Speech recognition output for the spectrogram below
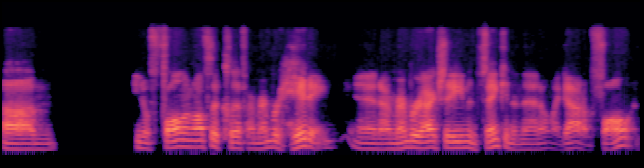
um, you know, falling off the cliff. I remember hitting, and I remember actually even thinking in that, oh my God, I'm falling.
